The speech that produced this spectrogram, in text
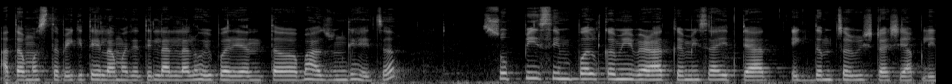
आता मस्तपैकी तेलामध्ये ते लाल लाल होईपर्यंत भाजून घ्यायचं. सोपी सिंपल कमी वेळात कमी साहित्यात एकदम चविष्ट अशी आपली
